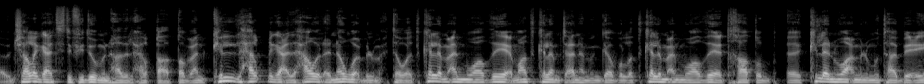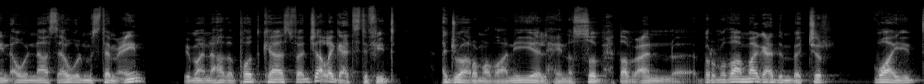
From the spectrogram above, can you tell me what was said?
إن شاء الله قاعد تستفيدون من هذه الحلقات. طبعا كل حلقة قاعد أحاول أنوع بالمحتوى. أتكلم عن مواضيع ما تكلمت عنها من قبل. أتكلم عن مواضيع تخاطب آه، كل أنواع من المتابعين أو الناس أو المستمعين بما أن هذا بودكاست فإن شاء الله قاعد تستفيد. أجواء رمضانية الحين الصبح طبعا آه، برمضان ما قاعد مبكر. وايد.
